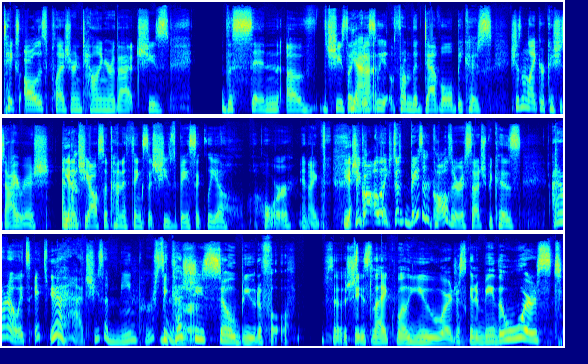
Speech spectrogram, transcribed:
takes all this pleasure in telling her that she's the sin of she's like Yeah. basically from the devil because she doesn't like her because she's Irish, and Yeah. then she also kind of thinks that she's basically a whore, and I Yeah. she call like just basically calls her as such because I don't know, it's it's Yeah. bad. She's a mean person because she's so beautiful. So she's like, "Well, you are just going to be the worst."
